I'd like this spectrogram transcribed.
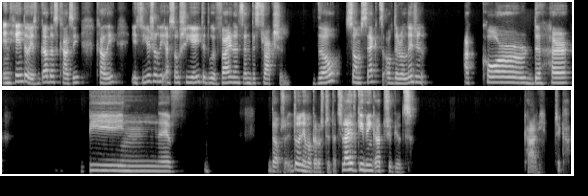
In Hinduism, goddess Kasi, Kali is usually associated with violence and destruction, though some sects of the religion accord her benev... Dobrze, tu nie mogę rozczytać. Life-giving attributes. Kali, ciekawe.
